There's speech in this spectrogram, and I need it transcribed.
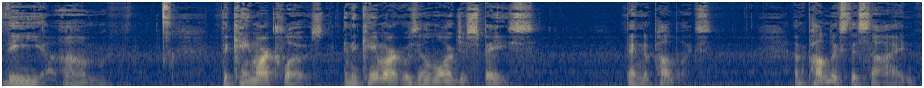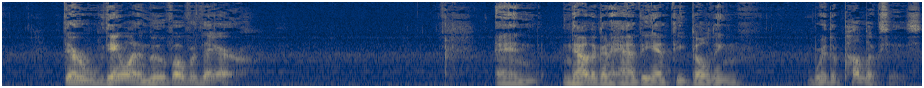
the um, the Kmart closed, and the Kmart was in a larger space than the Publix. And Publix decide they they want to move over there, and now they're going to have the empty building where the Publix is.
